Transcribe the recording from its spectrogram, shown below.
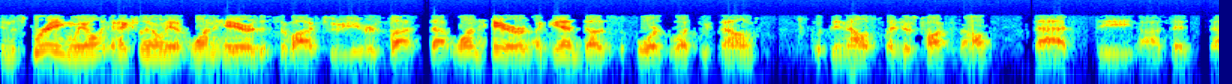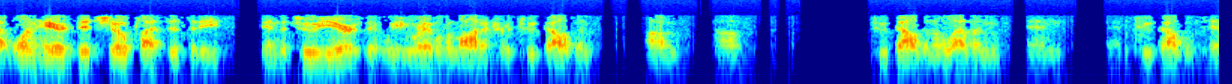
In the spring, we only, actually only had one hare that survived two years, but that one hare, again, does support what we found with the analysis I just talked about, that the uh, that, that one hare did show plasticity in the two years that we were able to monitor, 2000, um, uh, 2011 and, and 2010.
